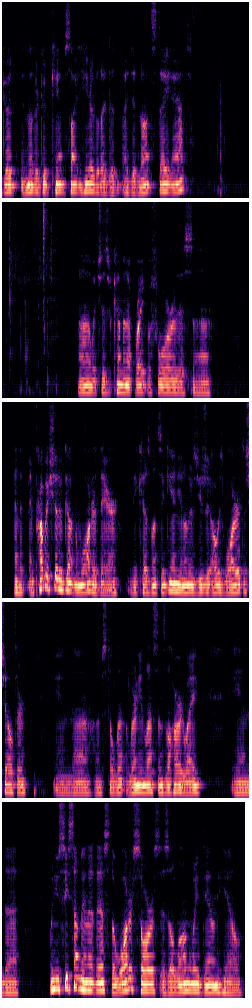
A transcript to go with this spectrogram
good, another good campsite here that I did I did not stay at, uh, which is coming up right before this uh, and, and probably should have gotten water there because once again, you know, there's usually always water at the shelter. And uh, I'm still le learning lessons the hard way. And uh, when you see something like this, the water source is a long way downhill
